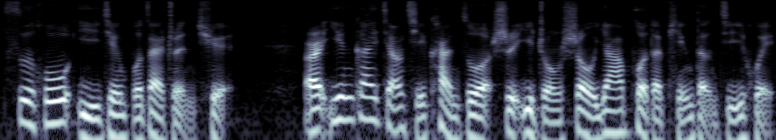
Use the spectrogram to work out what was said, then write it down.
似乎已经不再准确，而应该将其看作是一种受压迫的平等机会。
